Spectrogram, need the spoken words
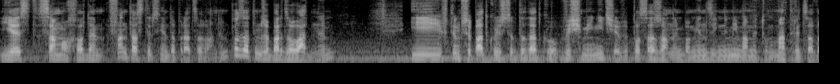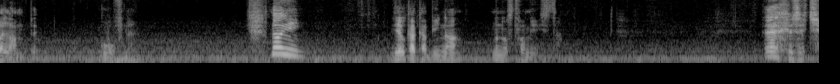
jest samochodem fantastycznie dopracowanym. Poza tym, że bardzo ładnym i w tym przypadku jeszcze w dodatku wyśmienicie wyposażonym, bo między innymi mamy tu matrycowe lampy główne. No i wielka kabina, mnóstwo miejsca. Ech, życie.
